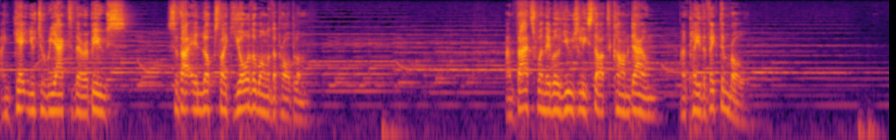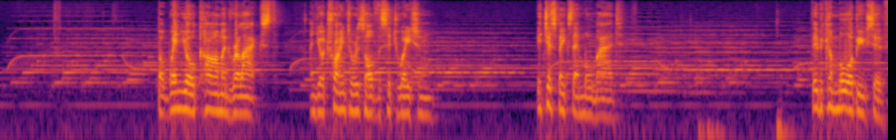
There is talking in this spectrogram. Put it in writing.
and get you to react to their abuse so that it looks like you're the one with the problem. And that's when they will usually start to calm down and play the victim role. But when you're calm and relaxed and you're trying to resolve the situation, it just makes them more mad. They become more abusive,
